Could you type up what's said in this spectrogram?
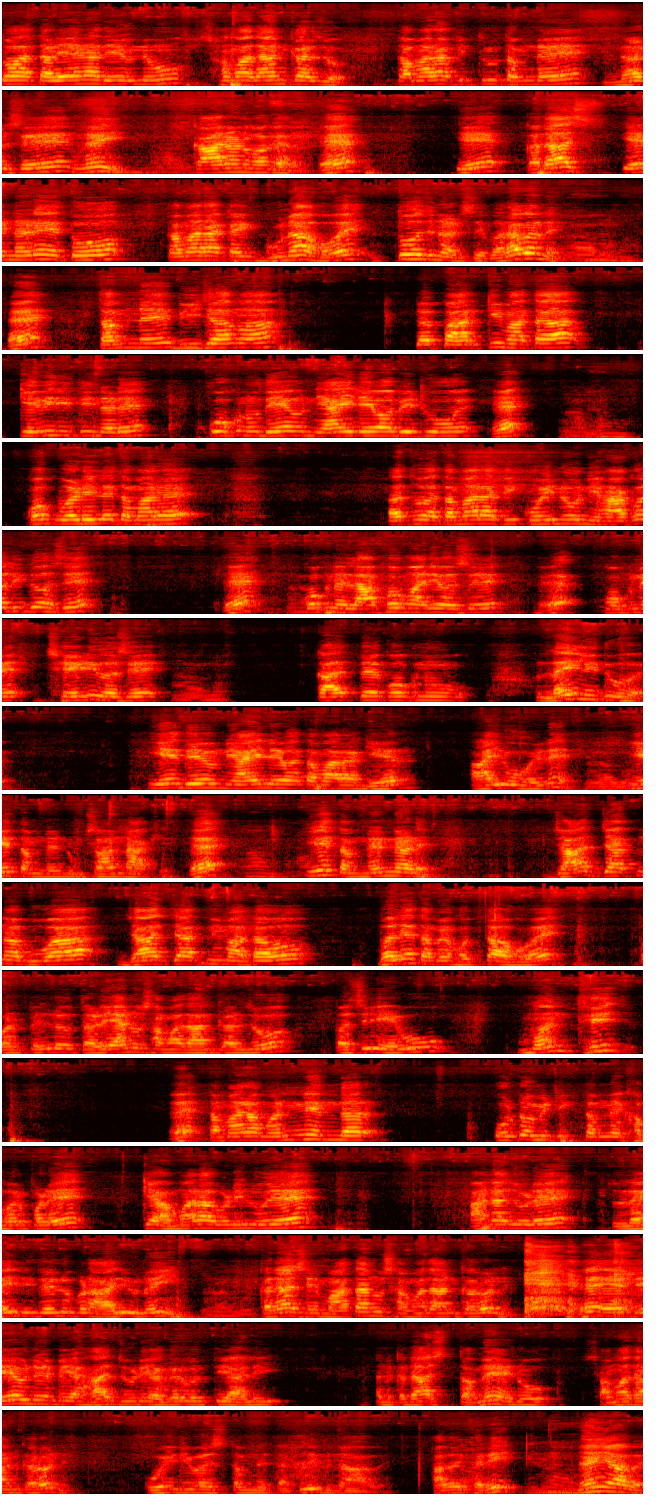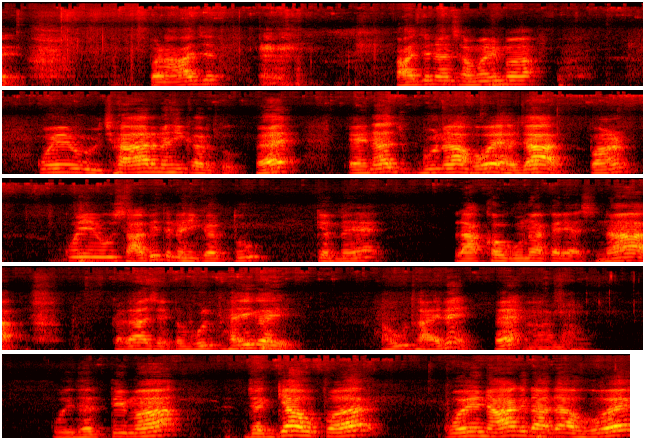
તો આ તળિયાના દેવનું સમાધાન કરજો. તમારા પિતૃ તમને નડશે નહીં. કારણ વગર હે? એ કદાચ એ નડે તો તમારા કઈ ગુના હોય તો જ નડશે બરાબર ને? હે? તમને બીજામાં પારકી માતા કેવી રીતે નડે? કોકનું દેવ ન્યાય લેવા બેઠું હોય હે? કોક વડીલે તમારે અથવા તમારાથી કોઈનો નિહાકો લીધો હશે હે? કોકને લાફો માર્યો હશે હે? કોકને છેડ્યું હશે કાતે કોકનું લઈ લીધું હોય. એ દેવ ન્યાય લેવા તમારા ઘેર આવ્યું હોય ને એ તમને નુકસાન નાખે. હે? એ તમને નડે. જાત જાતના બુવા જાત જાતની માતાઓ ભલે તમે હોતા હોય પણ પેલું તળિયાનું સમાધાન કરજો. પછી એવું મનથી જ હે? તમારા મનની અંદર ઓટોમેટિક તમને ખબર પડે કે અમારા વડીલોએ આના જોડે લઈ લીધેલું પણ હાલ્યું નહીં. કદાચ એ માતાનું સમાધાન કરો ને. એ દેવને બે હાથ જોડી અગરબત્તી આલી અને કદાચ તમે એનું સમાધાન કરો ને કોઈ દિવસ તમને તકલીફ ના આવે. આવે ખરી? નહીં આવે. પણ આજ આજના સમયમાં કોઈ એવું વિચાર નહીં કરતું. હે? એના જ ગુના હોય હજાર પણ કોઈ એવું સાબિત નહીં કરતું કે મેં લાખો ગુના કર્યા છે. ના. કદાચ એ તો ભૂલ થઈ ગઈ. આવું થાય ને હે? કોઈ ધરતીમાં જગ્યા ઉપર કોઈ નાગ દાદા હોય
